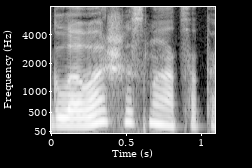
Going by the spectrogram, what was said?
Глава 16.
